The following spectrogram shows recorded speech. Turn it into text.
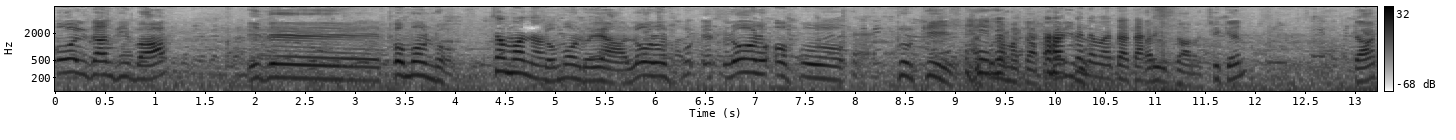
all Zanzibar is uh, Tomondo. Tomono. Tomondo, yeah. Lot of, lot of uh, Turkey. Hakuna matata. Hakuna matata. Karibu sana. Chicken, duck,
